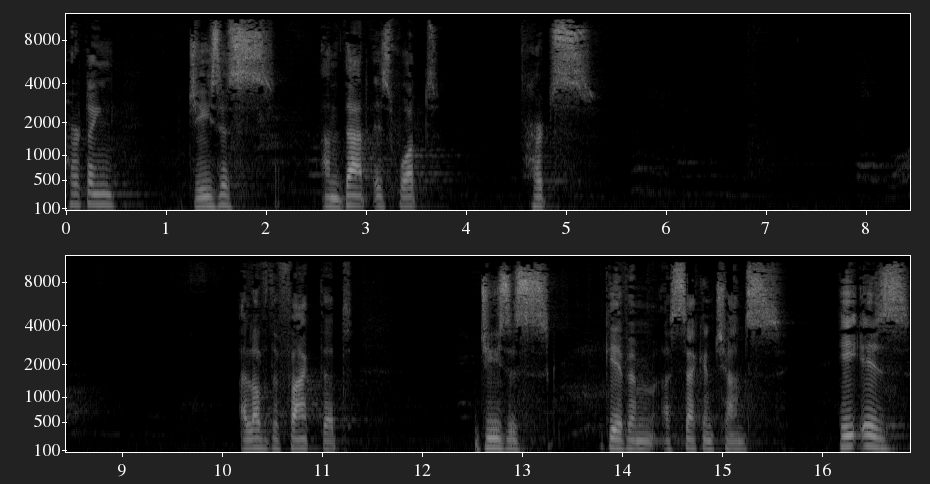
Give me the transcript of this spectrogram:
hurting Jesus, and that is what hurts. I love the fact that Jesus gave him a second chance. He is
